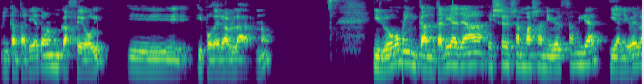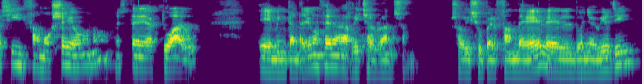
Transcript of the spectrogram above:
me encantaría tomarme un café hoy y, y, poder hablar, ¿no? Y luego me encantaría ya, eso es más a nivel familiar y a nivel así famoseo, ¿no? Este actual, eh, me encantaría conocer a Richard Branson. Soy súper fan de él, el dueño de Virgin.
